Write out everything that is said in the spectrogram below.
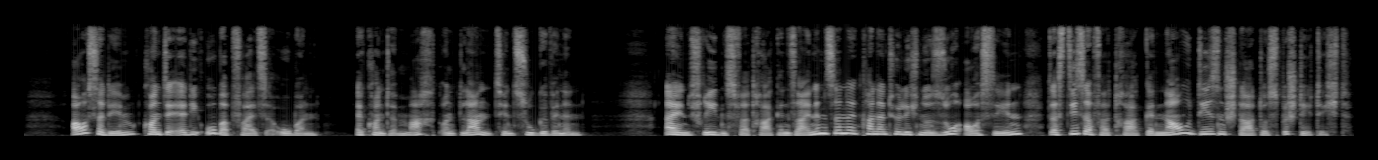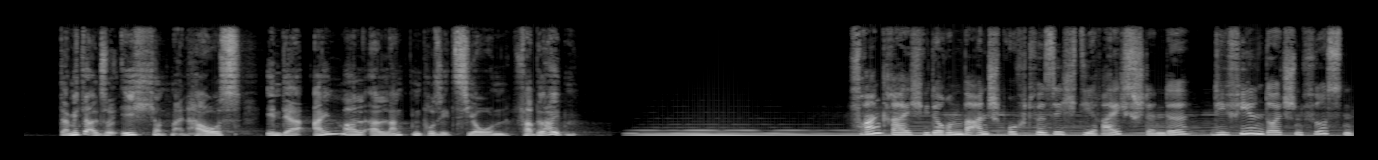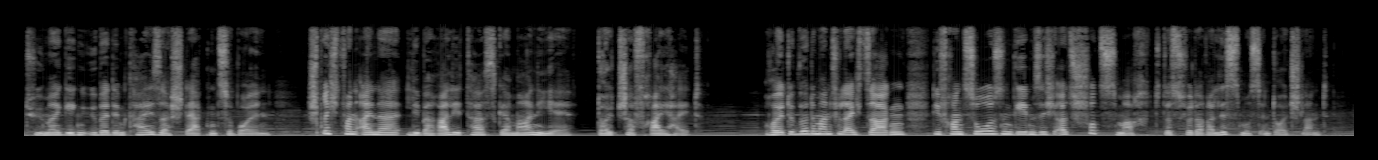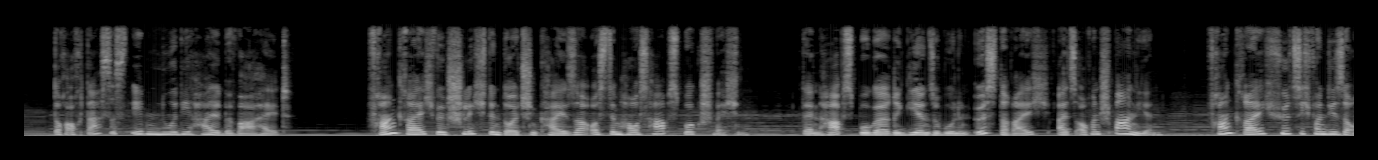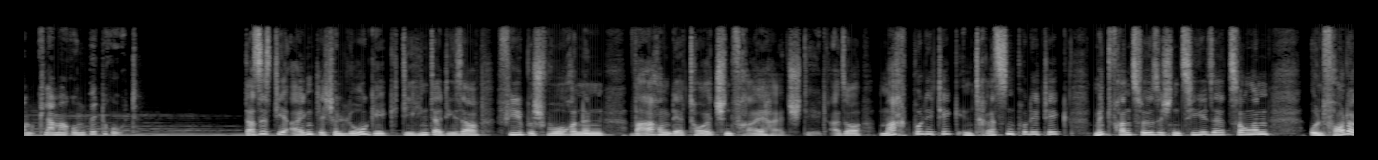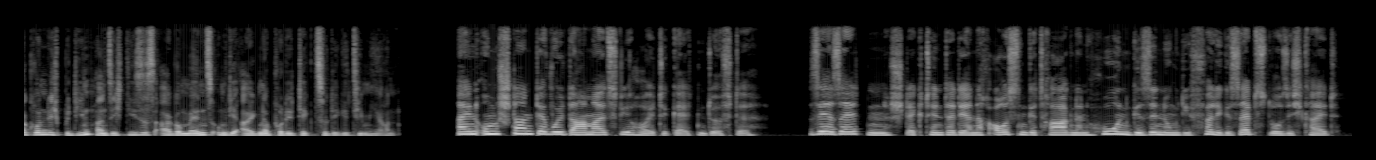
Außerdem konnte er die Oberpfalz erobern. Er konnte Macht und Land hinzugewinnen. Ein Friedensvertrag in seinem Sinne kann natürlich nur so aussehen, dass dieser Vertrag genau diesen Status bestätigt. Damit also ich und mein Haus in der einmal erlangten Position verbleiben. Frankreich wiederum beansprucht für sich die Reichsstände, die vielen deutschen Fürstentümer gegenüber dem Kaiser stärken zu wollen, spricht von einer Liberalitas Germaniae, deutscher Freiheit. Heute würde man vielleicht sagen, die Franzosen geben sich als Schutzmacht des Föderalismus in Deutschland. Doch auch das ist eben nur die halbe Wahrheit. Frankreich will schlicht den deutschen Kaiser aus dem Haus Habsburg schwächen. Denn Habsburger regieren sowohl in Österreich als auch in Spanien. Frankreich fühlt sich von dieser Umklammerung bedroht. Das ist die eigentliche Logik, die hinter dieser vielbeschworenen Wahrung der deutschen Freiheit steht. Also Machtpolitik, Interessenpolitik mit französischen Zielsetzungen und vordergründig bedient man sich dieses Arguments, um die eigene Politik zu legitimieren. Ein Umstand, der wohl damals wie heute gelten dürfte. Sehr selten steckt hinter der nach außen getragenen hohen Gesinnung die völlige Selbstlosigkeit.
